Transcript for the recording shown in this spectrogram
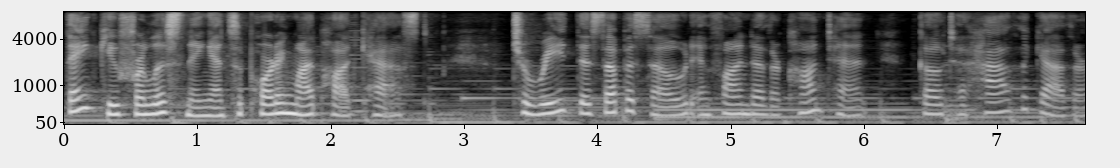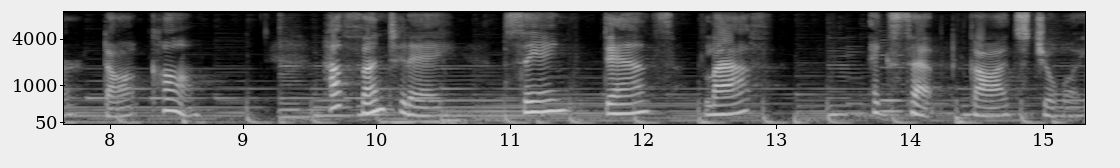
Thank you for listening and supporting my podcast. To read this episode and find other content, go to haveagather.com. Have fun today. Sing, dance, laugh, accept God's joy.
